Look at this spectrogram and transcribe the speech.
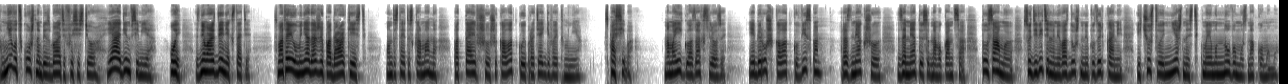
«А мне вот скучно без братьев и сестер. Я один в семье. Ой, с днем рождения, кстати. Смотри, у меня даже подарок есть». Он достает из кармана подтаившую шоколадку и протягивает мне. «Спасибо». На моих глазах слезы. Я беру шоколадку Виспа, размякшую, замятую с одного конца, ту самую, с удивительными воздушными пузырьками, и чувствую нежность к моему новому знакомому.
